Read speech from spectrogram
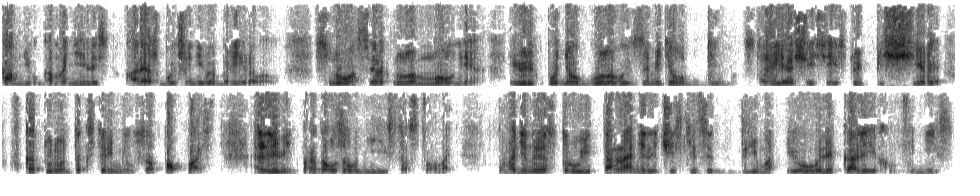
Камни угомонились, коряж больше не вибрировал. Снова сверкнула молния. Юрик поднял голову и заметил дым, струящийся из той пещеры, в которую он так стремился попасть. Ливень продолжал неистовствовать. Водяные струи таранили частицы дыма и увлекали их вниз.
